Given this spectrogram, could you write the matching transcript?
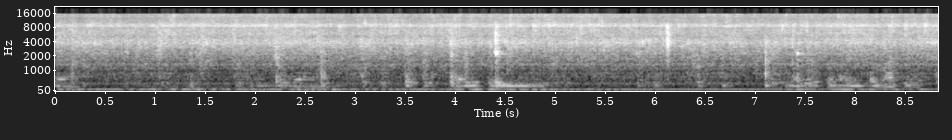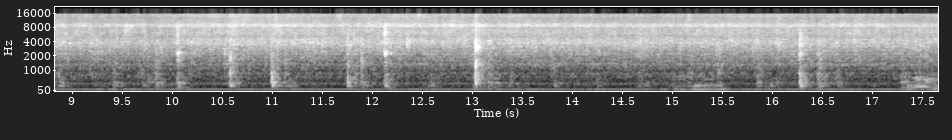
Ayan. Na yung kamatis. Ngayon,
